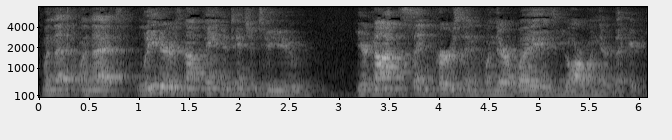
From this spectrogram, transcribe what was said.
when that, when that leader is not paying attention to you, you're not the same person when they're away as you are when they're there.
